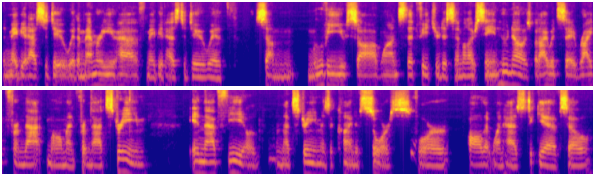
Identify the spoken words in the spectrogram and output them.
And maybe it has to do with a memory you have, maybe it has to do with some movie you saw once that featured a similar scene. Who knows? But I would say, right from that moment, from that stream, in that field, and that stream is a kind of source for all that one has to give. So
